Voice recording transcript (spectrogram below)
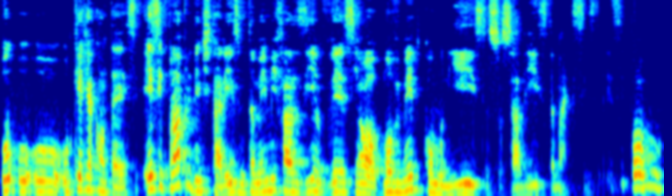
o, o, o, o que que acontece? Esse próprio identitarismo também me fazia ver assim, ó, movimento comunista, socialista, marxista. Esse povo,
